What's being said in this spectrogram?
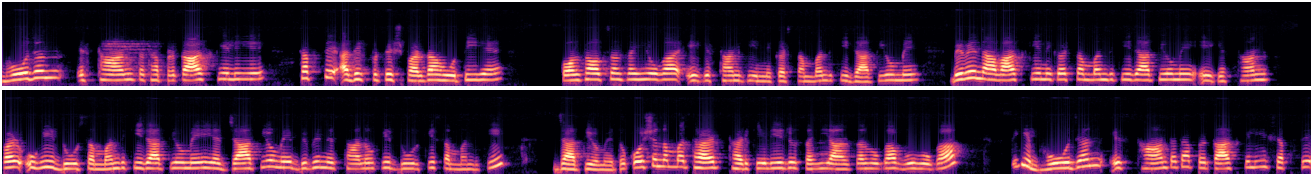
भोजन, स्थान तथा प्रकाश के लिए सबसे अधिक प्रतिस्पर्धा होती है। कौन सा ऑप्शन सही होगा? एक स्थान की निकट संबंध की जातियों में, विभिन्न आवास की निकट संबंध की जातियों में, एक स्थान पर उगी दूर संबंध की जातियों में या जातियों में विभिन्न स्थानों के दूर के संबंध की जातियों में। तो क्वेश्चन नंबर थर्ड थर्ड के लिए जो सही आंसर होगा, वो होगा, देखिए, भोजन, स्थान तथा प्रकाश के लिए सबसे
